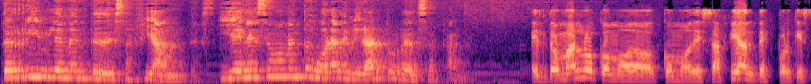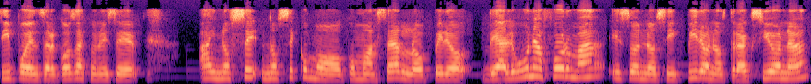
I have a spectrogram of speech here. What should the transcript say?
terriblemente desafiantes. Y en ese momento es hora de mirar tu red cercana. El tomarlo como, como desafiantes, porque sí pueden ser cosas que uno dice, ay, no sé, no sé cómo, cómo hacerlo, pero de alguna forma eso nos inspira o nos tracciona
